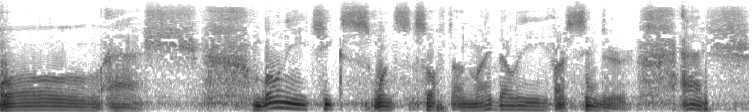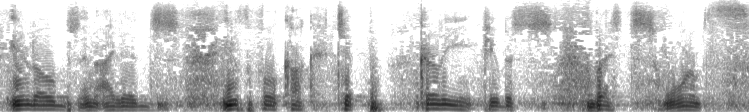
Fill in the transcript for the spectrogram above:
all ash. Bony cheeks once soft on my belly are cinder. Ash, earlobes and eyelids, youthful cock tip, curly pubis, breasts warmth,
